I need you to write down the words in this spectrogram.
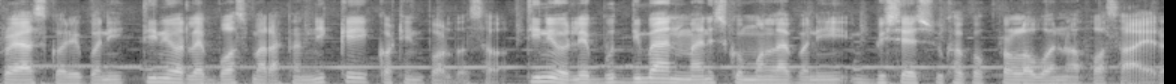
प्रयास गरे पनि तिनीहरूलाई बसमा राख्न निकै कठिन पर्दछ। तिनीहरूले बुद्धिमान मानिसको मनलाई पनि विषय सुखको प्रलोभनमा फसाएर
